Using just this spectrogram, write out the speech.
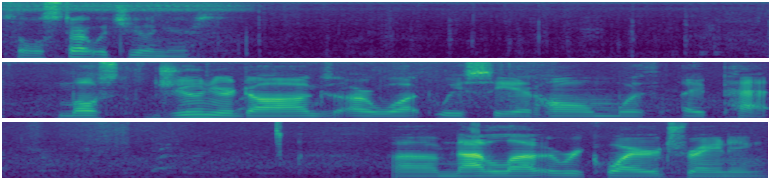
So we'll start with juniors. Most junior dogs are what we see at home with a pet. Um, not a lot of required training.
